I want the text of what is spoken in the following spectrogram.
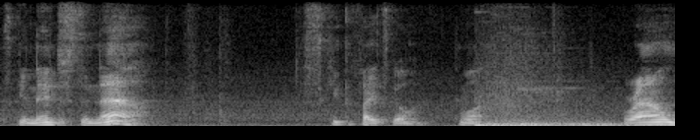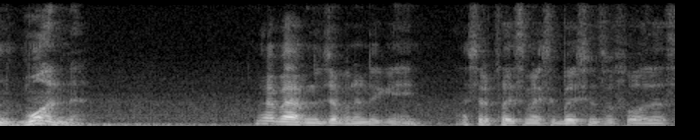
It's getting interesting now. Let's keep the fights going. Come on. Round one. Whatever happened to jumping into the game? I should have played some exhibitions before this.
